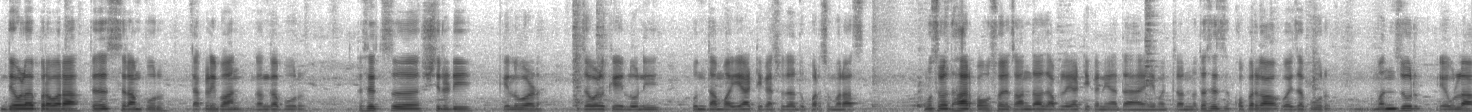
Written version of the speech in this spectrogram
देवळा प्रवारा तसेच श्रीरामपूर टाकळीभान गंगापूर तसेच शिर्डी केलवड जवळके लोणी पुंतांबा या ठिकाणीसुद्धा दुपार सुमारास मुसळधार पाऊस होण्याचा अंदाज आपल्या या ठिकाणी आता आहे मित्रांनो. तसेच कोपरगाव वैजापूर मंजूर येवला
